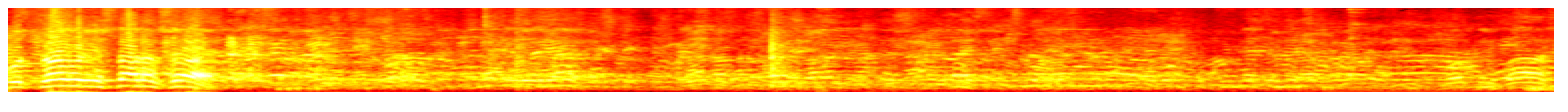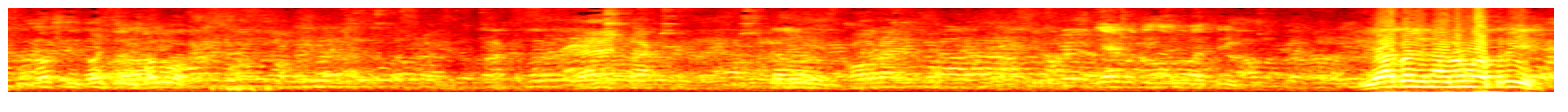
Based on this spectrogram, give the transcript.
Bucovu iz Starog sela. Hvala što došli, došli na prvo. Jagodina 03. Jagodina 03.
